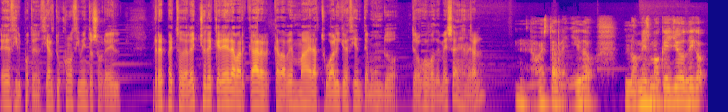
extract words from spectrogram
es decir, potenciar tus conocimientos sobre él, respecto del hecho de querer abarcar cada vez más el actual y creciente mundo de los juegos de mesa en general? No está reñido. Lo mismo que yo digo,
